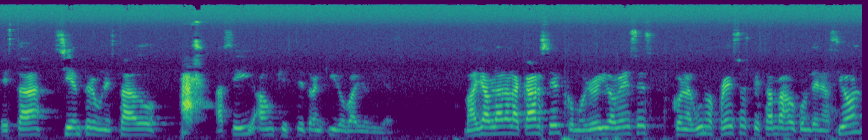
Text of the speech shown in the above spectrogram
está siempre en un estado ah, así, aunque esté tranquilo varios días. Vaya a hablar a la cárcel, como yo he ido a veces, con algunos presos que están bajo condenación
